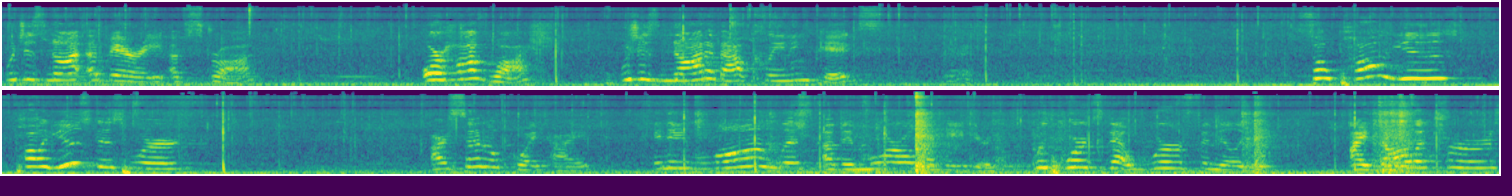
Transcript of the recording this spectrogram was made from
which is not a berry of straw? Or hogwash, which is not about cleaning pigs? So Paul used Paul used this word arsenokoitai in a long list of immoral behaviors with words that were familiar. Idolaters,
